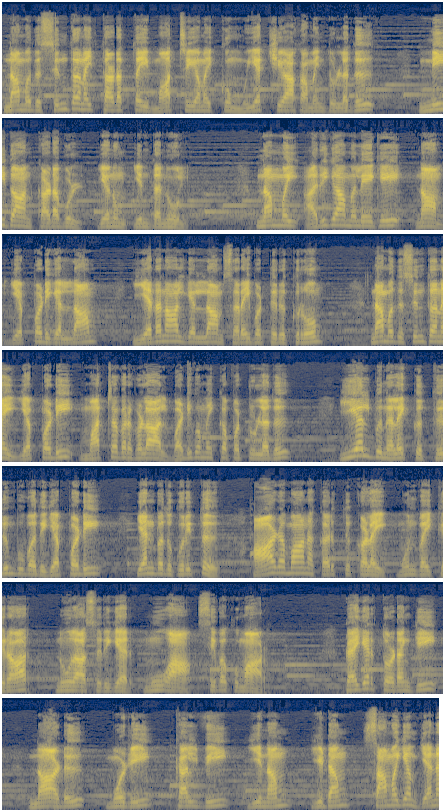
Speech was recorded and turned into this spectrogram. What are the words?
நமது சிந்தனை தடத்தை மாற்றியமைக்கும் முயற்சியாக அமைந்துள்ளது. நீதான் கடவுள் எனும் இந்த நூல். நம்மை அறியாமலேயே நாம் எப்படியெல்லாம் எதனால் எல்லாம் சிறைப்பட்டிருக்கிறோம் நமது சிந்தனை எப்படி மற்றவர்களால் வடிவமைக்கப்பட்டுள்ளது இயல்பு நிலைக்கு திரும்புவது எப்படி என்பது குறித்து ஆழமான கருத்துக்களை முன்வைக்கிறார் நூலாசிரியர் மு ஆ சிவகுமார். பெயர் தொடங்கி நாடு மொழி கல்வி இனம் இடம் சமயம் என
